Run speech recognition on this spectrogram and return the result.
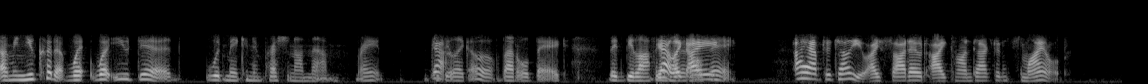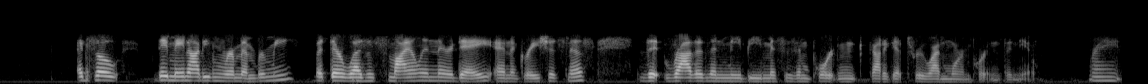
I mean you could have what what you did would make an impression on them, right? To Yeah. be like, "Oh, that old bag." They'd be laughing Yeah, like I- day. I have to tell you, I sought out eye contact and smiled. And so they may not even remember me, but there was a smile in their day and a graciousness that rather than me be Mrs. Important, got to get through, I'm more important than you. Right.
